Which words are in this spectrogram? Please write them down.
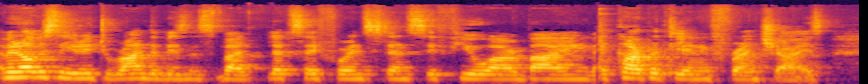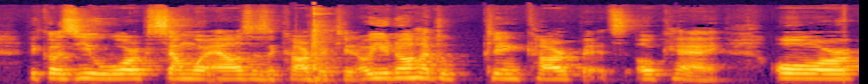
i mean obviously you need to run the business but let's say for instance if you are buying a carpet cleaning franchise because you work somewhere else as a carpet cleaner or you know how to clean carpets okay. Or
